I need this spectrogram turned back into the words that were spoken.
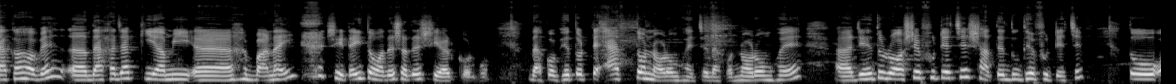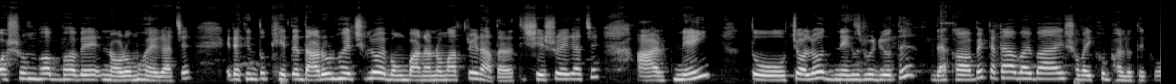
দেখা হবে। দেখা যাক কি আমি বানাই, সেটাই তোমাদের সাথে শেয়ার করব। দেখো, ভেতরটা এত নরম হয়েছে, দেখো, নরম হয়ে যেহেতু রসে ফুটেছে, সাথে দুধে ফুটেছে, তো অসম্ভবভাবে নরম হয়ে গেছে। এটা কিন্তু খেতে দারুণ হয়েছিল এবং বানানো মাত্রই রাতারাতি শেষ হয়ে গেছে, আর নেই। তো চলো নেক্সট ভিডিওতে দেখা হবে। টাটা বাই বাই সবাই খুব ভালো থেকো।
